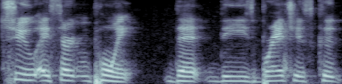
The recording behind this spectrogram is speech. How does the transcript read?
to a certain point that these branches could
